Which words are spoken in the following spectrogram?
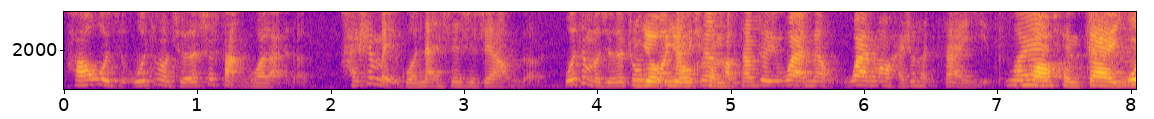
好，我我怎么觉得是反过来的？还是美国男生是这样的？我怎么觉得中国男生好像对于外貌外貌还是很在意的？外貌很在意，我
